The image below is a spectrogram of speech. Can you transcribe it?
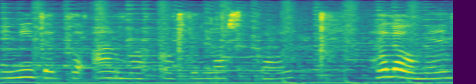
I needed the armor of the last guy. Hello, man.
